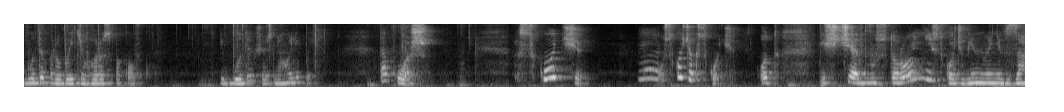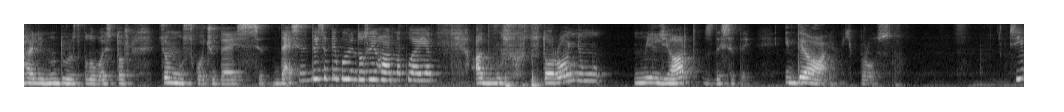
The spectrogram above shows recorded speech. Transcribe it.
будемо робити його розпаковку. І будемо щось з нього ліпити. Також скотч, ну, скотч як скотч. От іще двосторонній скотч, він мені взагалі ну, дуже сподобався. Тож цьому скотчу десь 10 з 10, бо він досить гарно клеє, а двосторонньому мільярд з 10. Ідеальний просто. Всім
